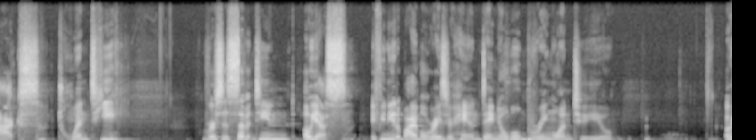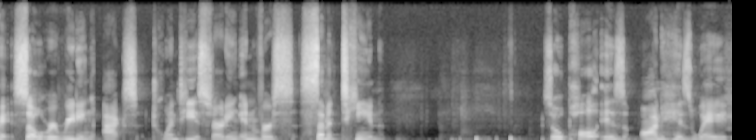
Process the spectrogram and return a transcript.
Acts 20, verses 17. Oh, yes. If you need a Bible, raise your hand. Daniel will bring one to you. Okay, so we're reading Acts 20, starting in verse 17. So Paul is on his way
